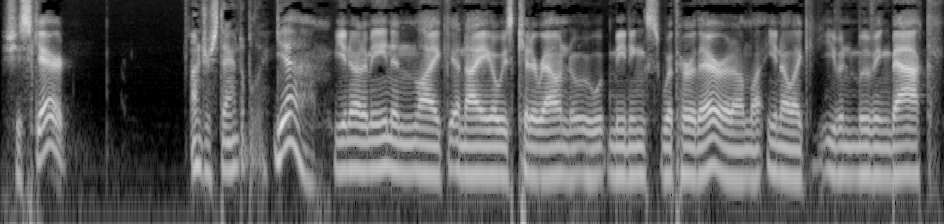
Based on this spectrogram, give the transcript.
she's scared. Understandably. Yeah, you know what I mean, and like, and I always kid around meetings with her there, and I'm like, you know, like even moving back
